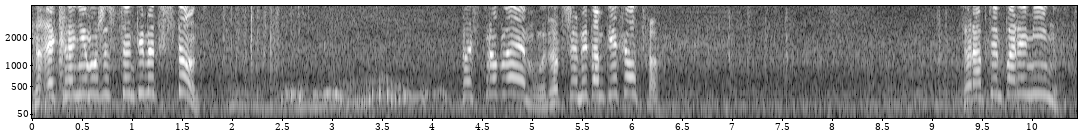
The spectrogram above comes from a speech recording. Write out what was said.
Na ekranie może z centymetr stąd. Bez problemu, dotrzemy tam piechotą. To raptem parę minut.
